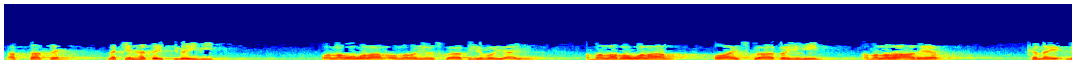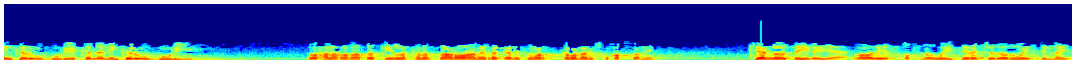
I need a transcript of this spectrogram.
taas taase laakiin hadday siman yihiin waa laba walaal oo labadiioo isku aabbiyi hooye ayiin ama laba walaal oo ay isku aabban yihiin ama laba adeer. Kana ninkanu u guuriyey kana ninkanu u guuriyey waxaa la rabaa dadki in la kala saaro o aanay raggani dumar gabadhan isku qabsanin kee loo daynayaa? Labadii qofna way derajadooda way sinayd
